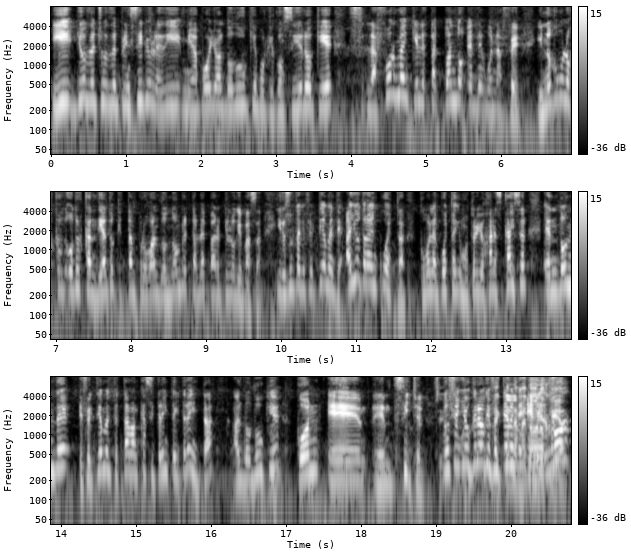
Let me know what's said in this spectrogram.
Y yo de hecho desde el principio le di mi apoyo a Aldo Duque porque considero que la forma en que él está actuando es de buena fe. Y no como los otros candidatos que están probando nombres tal vez para ver qué es lo que pasa. Y resulta que efectivamente hay otra encuesta, como la encuesta que mostró Johannes Kaiser, en donde efectivamente estaban casi 30 y 30 Aldo Duque con eh, eh, Sichel. Sí, Entonces yo creo que bueno. Efectivamente el error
